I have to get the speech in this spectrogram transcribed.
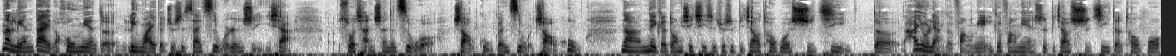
那连带的后面的另外一个，就是在自我认识一下所产生的自我照顾跟自我照护，那那个东西其实就是比较透过实际。的，它有两个方面，一个方面是比较实际的，透过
